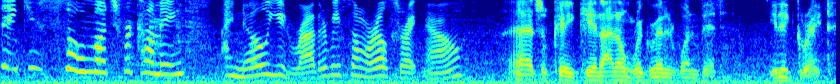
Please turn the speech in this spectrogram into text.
thank you so much for coming. I know you'd rather be somewhere else right now. That's okay, kid. I don't regret it one bit. You did great.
